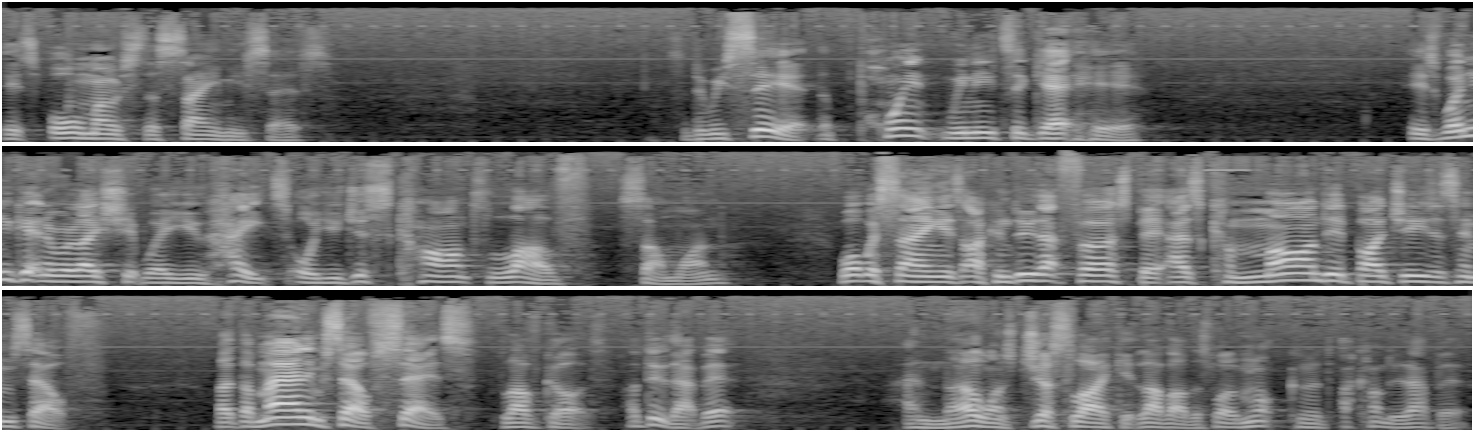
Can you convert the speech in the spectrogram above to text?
It's almost the same, he says. So, do we see it? The point we need to get here is when you get in a relationship where you hate or you just can't love someone, what we're saying is, I can do that first bit as commanded by Jesus himself. Like the man himself says, love God. I'll do that bit. And the other one's just like it, love others. Well, I'm not to, I can't do that bit.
